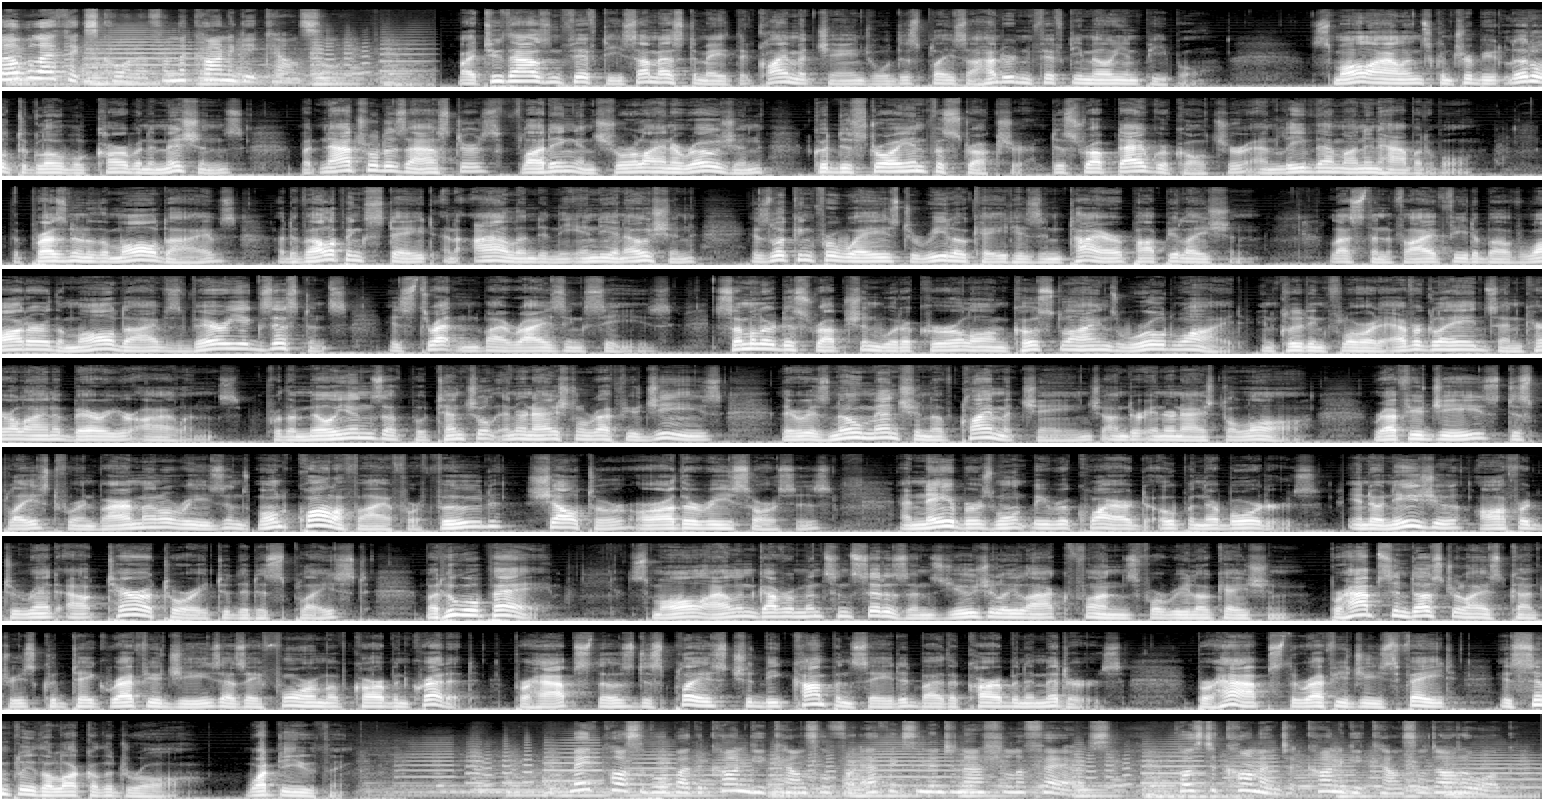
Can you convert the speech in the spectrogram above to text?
Global Ethics Corner from the Carnegie Council. By 2050, some estimate that climate change will displace 150 million people. Small islands contribute little to global carbon emissions, but natural disasters, flooding, and shoreline erosion could destroy infrastructure, disrupt agriculture, and leave them uninhabitable. The president of the Maldives, a developing state and island in the Indian Ocean, is looking for ways to relocate his entire population. Less than five feet above water, the Maldives' very existence is threatened by rising seas. Similar disruption would occur along coastlines worldwide, including Florida Everglades and Carolina Barrier Islands. For the millions of potential international refugees, there is no mention of climate change under international law. Refugees displaced for environmental reasons won't qualify for food, shelter, or other resources, and neighbors won't be required to open their borders. Indonesia offered to rent out territory to the displaced, but who will pay? Small island governments and citizens usually lack funds for relocation. Perhaps industrialized countries could take refugees as a form of carbon credit. Perhaps those displaced should be compensated by the carbon emitters. Perhaps the refugees' fate is simply the luck of the draw. What do you think? Made possible by the Carnegie Council for Ethics and International Affairs. Post a comment at carnegiecouncil.org.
